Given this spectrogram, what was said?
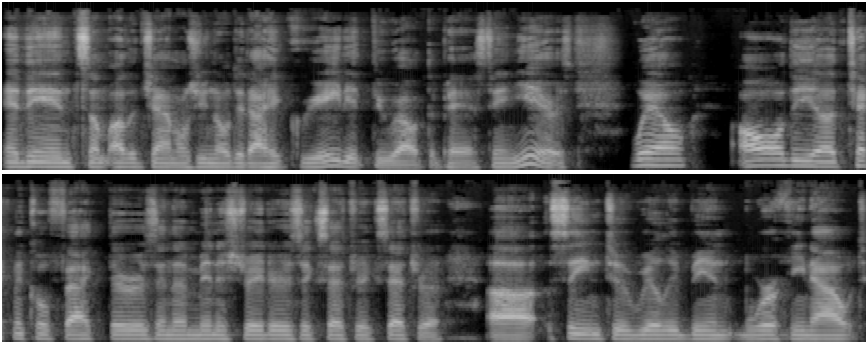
And then some other channels, you know, that I had created throughout the past 10 years. Well, all the uh, technical factors and administrators, et cetera, et cetera, uh, seem to really been working out,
